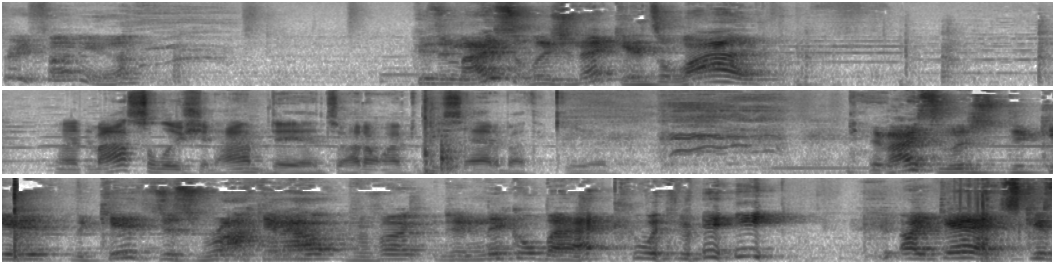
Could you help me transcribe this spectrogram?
pretty funny though. Because in my solution, that kid's alive. And my solution, I'm dead, so I don't have to be sad about the kid. In my solution, the kid, the kid's just rocking out for fucking Nickelback with me. I guess because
